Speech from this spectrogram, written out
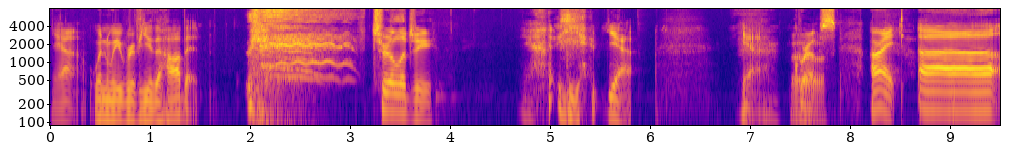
Yeah, when we review The Hobbit. Trilogy. Yeah, yeah, yeah, yeah. Gross. All right. Uh,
